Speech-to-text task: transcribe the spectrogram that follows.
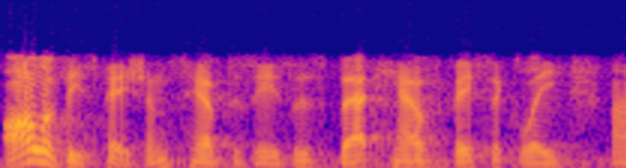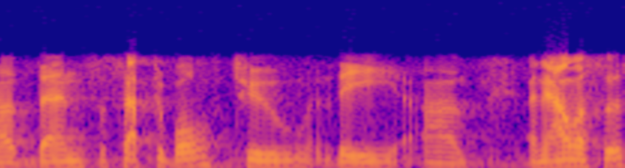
All of these patients have diseases that have basically uh, been susceptible to the uh, analysis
